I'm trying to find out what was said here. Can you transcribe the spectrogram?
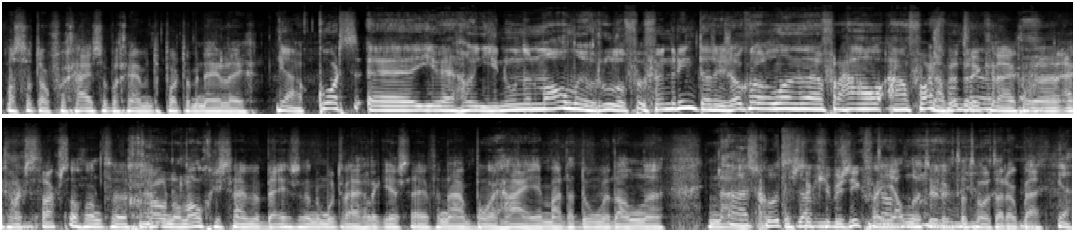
Was dat ook voor Gijs op een gegeven moment de portemonnee leeg. Ja, kort, je, je noemde hem al, de Roelof Vundering. Dat is ook wel een verhaal aan vast. Nou, eh, krijgen we eigenlijk straks nog. Want eh, chronologisch zijn we bezig. En dan moeten we eigenlijk eerst even naar Boy High. Maar dat doen we dan eh, na Nou, goed. een stukje Dan- muziek van dan- Jan natuurlijk. Dat hoort daar ook bij. Ja.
